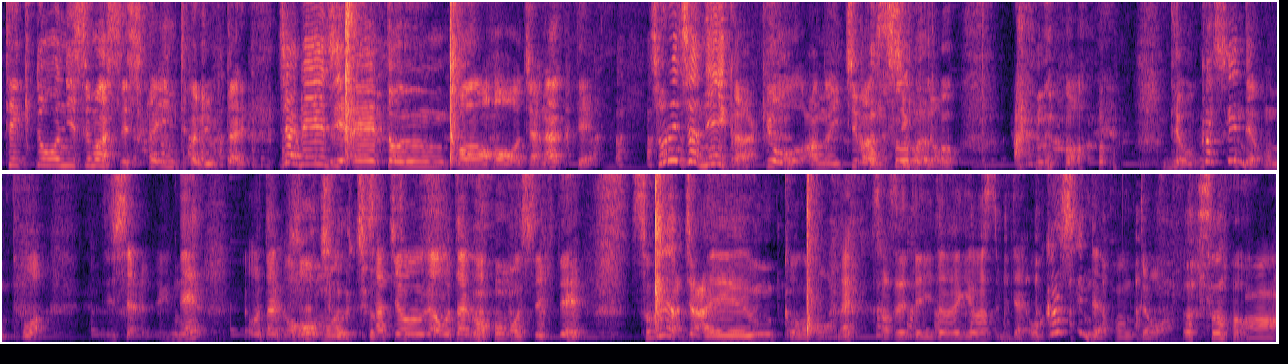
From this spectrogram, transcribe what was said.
適当に済ましてさインタビュー2人。じゃあ0時えっ、ー、とうんこの方じゃなくて。それじゃねえから今日あの一番の仕事。あのでおかしいんだよ本当は。ねお宅訪問社長がお宅訪問してきてそれではじゃあ、えー、うんこの方ねさせていただきますみたいな。おかしいんだよ本当は。あそううん。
